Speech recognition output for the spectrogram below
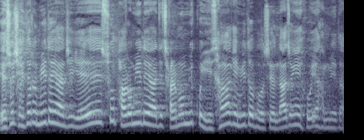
예수 제대로 믿어야지. 예수 바로 믿어야지. 잘못 믿고 이상하게 믿어보세요. 나중에 후회합니다.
